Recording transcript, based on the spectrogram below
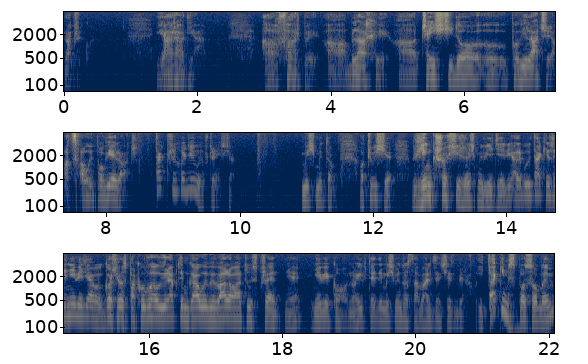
na przykład. Ja radia, a farby, a blachy, a części do e, powielaczy, a cały powielacz. Tak przychodziły w częściach myśmy to, oczywiście w większości żeśmy wiedzieli, ale były takie, że nie wiedziały. Gość rozpakowywał i raptem gały wywalał, a tu sprzęt, nie? Nie wie kogo. No i wtedy myśmy dostawali, co się zbierało. I takim sposobem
